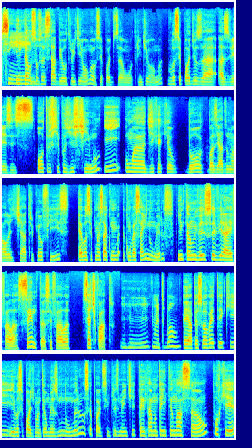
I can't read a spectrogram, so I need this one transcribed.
Sim. Então, se você sabe outro idioma, você pode usar um outro idioma. Você pode usar, às vezes, outros tipos de estímulo. E uma dica que eu dou, baseado na aula de teatro que eu fiz, é você começar a con- conversar em números. Então, em vez de você virar e falar senta, você fala 74. Uhum. Muito bom. E a pessoa vai ter que. E você pode manter o mesmo número, ou você pode simplesmente tentar manter a entonação, porque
